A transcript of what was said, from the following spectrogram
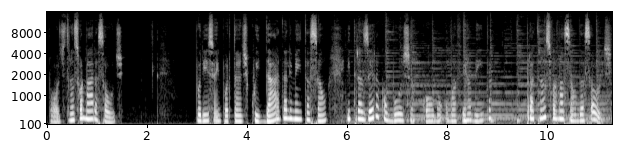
pode transformar a saúde. Por isso é importante cuidar da alimentação e trazer a kombucha como uma ferramenta para a transformação da saúde.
